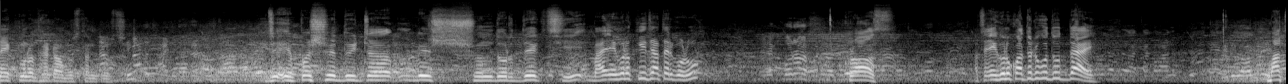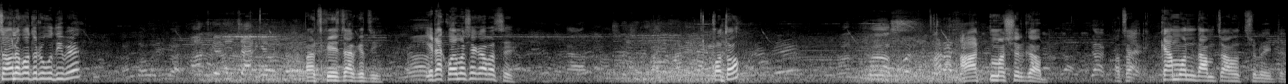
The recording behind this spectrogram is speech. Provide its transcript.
নেকমরত হাটে অবস্থান করছি। যে এপাশে দুইটা বেশ সুন্দর দেখছি। ভাই এগুলো কি জাতের গরু? ক্রস। আচ্ছা এগুলো কতটুকু দুধ দেয়? বাচ্চা হলে কতটুকু দিবে? পাঁচ কেজি চার কেজি। এটা কয় মাসে গাব আছে? কত? আট মাসের গাব। আচ্ছা কেমন দাম চা হচ্ছিল এটা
